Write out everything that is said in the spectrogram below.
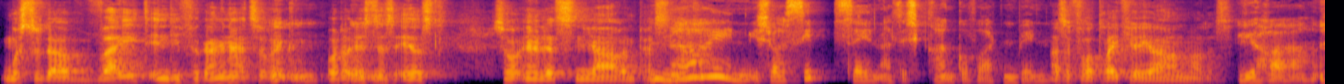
Musst du da weit in die Vergangenheit zurück Mhm. oder ist das erst so in den letzten Jahren passiert? Nein, ich war 17, als ich krank geworden bin. Also vor drei, vier Jahren war das. Ja,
